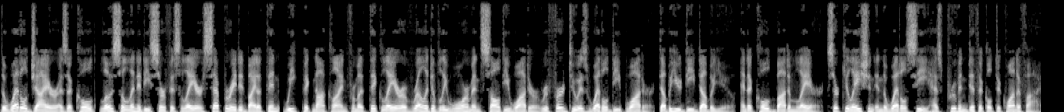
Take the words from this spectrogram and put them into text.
The Weddell Gyre is a cold, low-salinity surface layer separated by a thin, weak pycnocline from a thick layer of relatively warm and salty water referred to as Weddell Deep Water (WDW), and a cold bottom layer. Circulation in the Weddell Sea has proven difficult to quantify.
